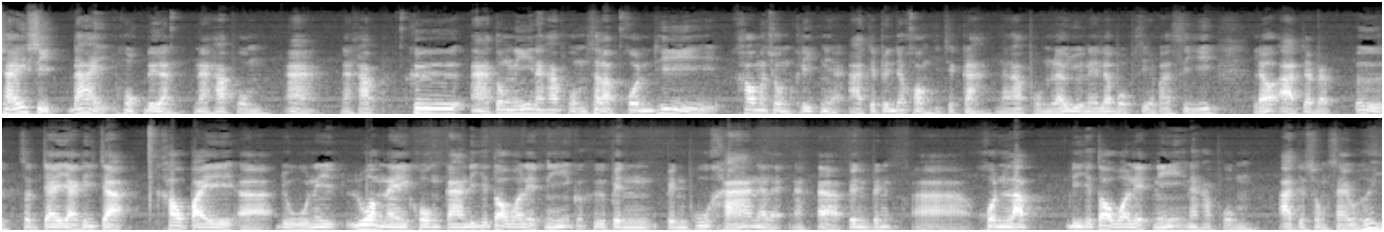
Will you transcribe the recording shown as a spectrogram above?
ใช้สิทธิ์ได้ 6 เดือนนะครับผมอ่านะครับคืออ่าตรงนี้นะครับผมสำหรับคนที่เข้ามาชมคลิปเนี่ยอาจจะเป็นเจ้าของกิจการนะครับผมแล้วอยู่ในระบบเสียภาษี แล้วอาจจะแบบเออสนใจอยากที่จะเข้าไปอาอยู่ในร่วมในโครงการดิจิตอลวอลเล็ตนี้ก็คือเป็นเป็นผู้ค้านั่นแหละนะอ่าเป็นเป็นอ่าคนรับดิจิตอลวอลเล็ตนี้นะครับผมอาจจะสงสัยว่าเฮ้ย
